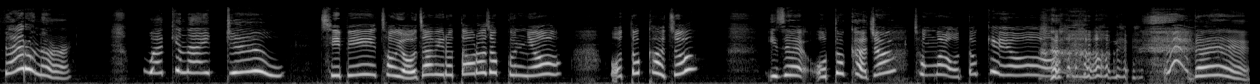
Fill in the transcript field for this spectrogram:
fell on her. What can I do? 집이 저 여자 위로 떨어졌군요. 어떡하죠? 이제 어떡하죠? 정말 어떡해요. 네. 네.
